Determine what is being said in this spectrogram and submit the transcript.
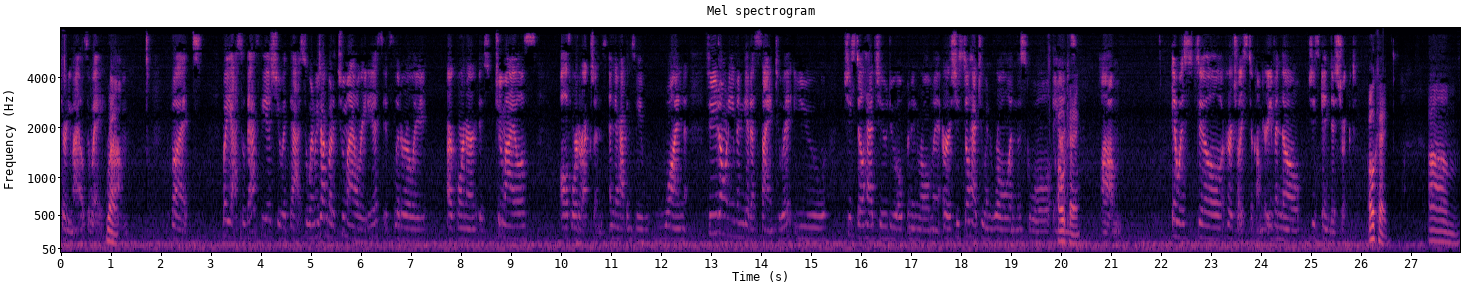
30 miles away. Right. Um, but but yeah, so that's the issue with that. So when we talk about a two mile radius, it's literally our corner is two miles, all four directions, and there happens to be one So you don't even get assigned to it. You she still had to do open enrollment, or she still had to enroll in the school. And, Okay. Um, it was still her choice to come here, even though she's in district. Okay. Um,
